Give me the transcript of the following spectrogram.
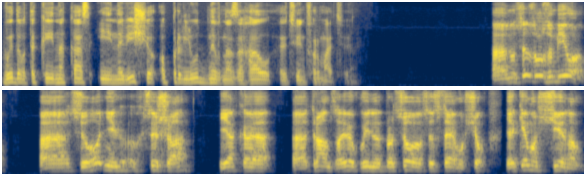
видав такий наказ і навіщо оприлюднив на загал е, цю інформацію? Ну, це зрозуміло. Сьогодні США, як е, е, Трамп заявив, він відпрацьовував систему, щоб якимось чином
